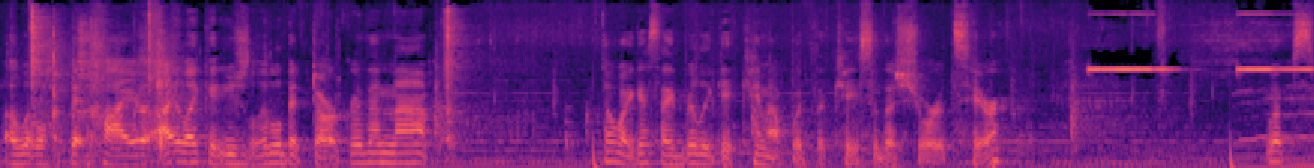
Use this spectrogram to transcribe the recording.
a little bit higher. I like it usually a little bit darker than that. Oh, I guess I really get, came up with the case of the shorts here. Whoops.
